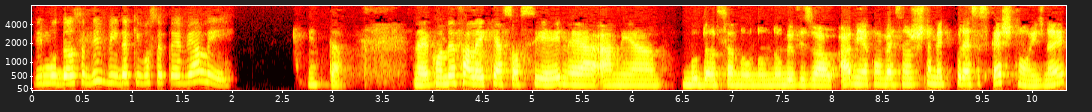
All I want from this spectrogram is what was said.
de mudança de vida que você teve ali. Então, né, quando eu falei que associei né, a, a minha mudança no, no, no, meu visual, a minha conversão justamente por essas questões, né?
